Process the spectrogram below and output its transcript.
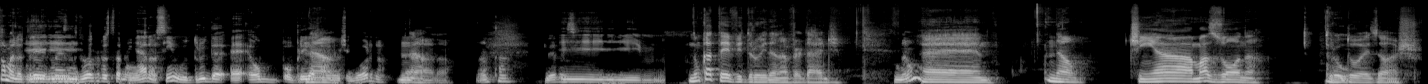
Não, mas, E- mas nos outros também eram assim? O druida é, é ob- obrigatoriamente gordo? Não. não. Ah, tá. Beleza. E. Nunca teve druida, na verdade. Não? É, Não. Tinha a Amazona. No True. 2, eu acho.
